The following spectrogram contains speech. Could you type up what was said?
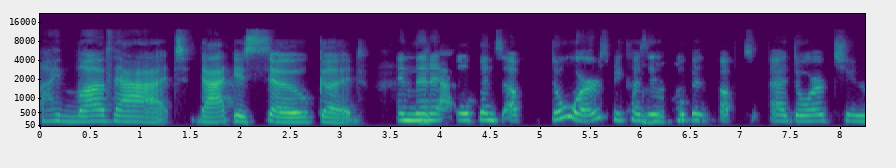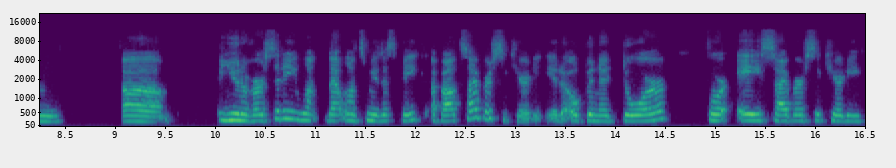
I love that. That is so good. And then yeah. it opens up doors because mm-hmm. it opens up a door to uh, a university that wants me to speak about cybersecurity. It opened a door for a cybersecurity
